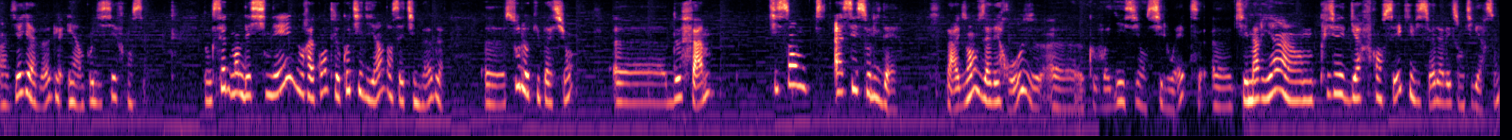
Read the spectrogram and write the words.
un vieil aveugle et un policier français. Donc cette bande dessinée nous raconte le quotidien dans cet immeuble, euh, sous l'occupation, euh, de femmes qui semblent assez solidaires. Par exemple, vous avez Rose, que vous voyez ici en silhouette, qui est mariée à un prisonnier de guerre français qui vit seul avec son petit garçon.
